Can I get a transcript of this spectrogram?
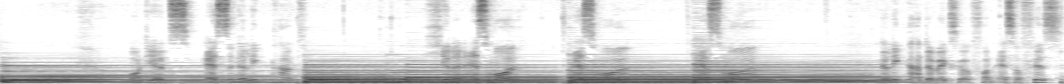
Und jetzt S in der linken Hand, hier ein S-Moll, S-Moll, S-Moll, in der linken Hand der Wechsel von S auf Fis.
